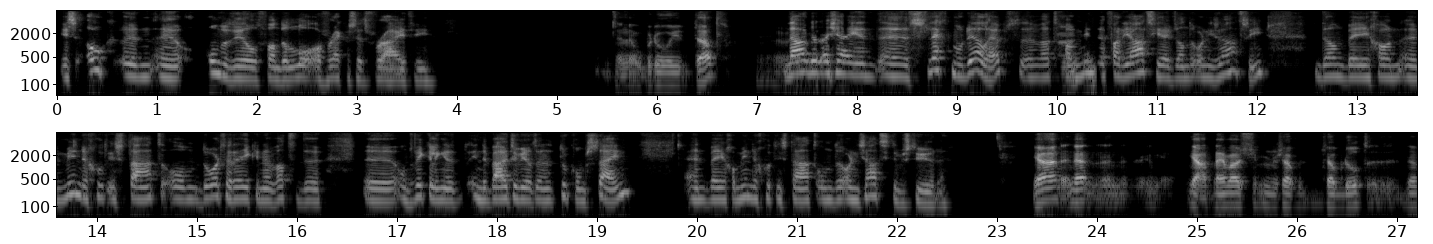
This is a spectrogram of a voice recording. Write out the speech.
is ook een onderdeel van de Law of Requisite Variety. En hoe bedoel je dat? Nou, dat als jij een slecht model hebt, wat gewoon minder variatie heeft dan de organisatie, dan ben je gewoon uh, minder goed in staat om door te rekenen wat de uh, ontwikkelingen in de buitenwereld en de toekomst zijn. En ben je gewoon minder goed in staat om de organisatie te besturen. Ja, ja nee, maar als je zo, zo bedoelt, eh,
